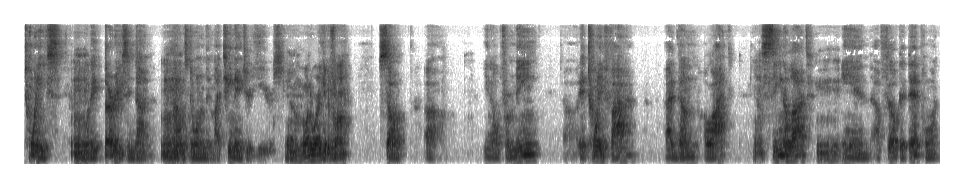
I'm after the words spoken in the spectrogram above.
twenties Mhm. or their thirties and done. When I Mhm. was doing them in my teenager years. Yeah. I wonder where I get it from. So, uh, you know, for me, at 25, I'd done a lot, Yeah. seen a lot, Mhm. and I felt at that point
